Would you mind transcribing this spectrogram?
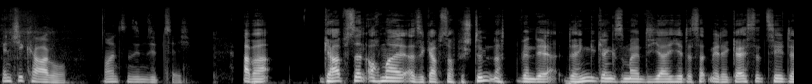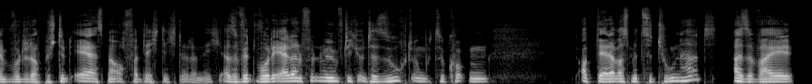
in Chicago, 1977. Aber gab es dann auch mal, also gab es doch bestimmt noch, wenn der da hingegangen ist und meinte, ja, hier, das hat mir der Geist erzählt, dann wurde doch bestimmt er erstmal auch verdächtigt, oder nicht? Also wird, wurde er dann vernünftig untersucht, um zu gucken, ob der da was mit zu tun hat? Also, weil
